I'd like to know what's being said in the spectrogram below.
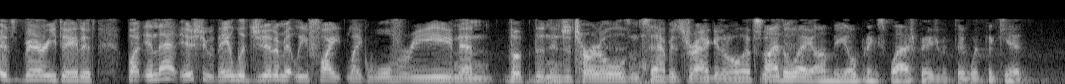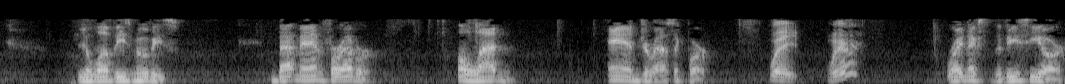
It's very dated, but in that issue, they legitimately fight like Wolverine and the the Ninja Turtles and Savage Dragon and all that stuff. By the way, on the opening splash page with the with the kid, you'll love these movies: Batman Forever, Aladdin, and Jurassic Park. Wait, where? Right next to the VCR.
